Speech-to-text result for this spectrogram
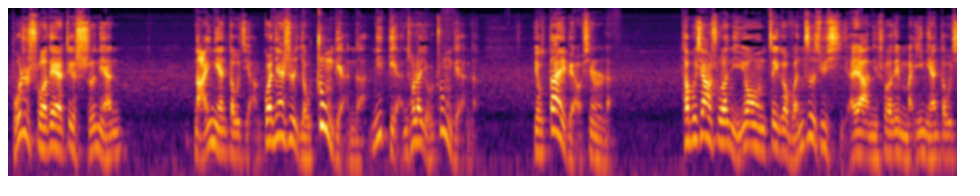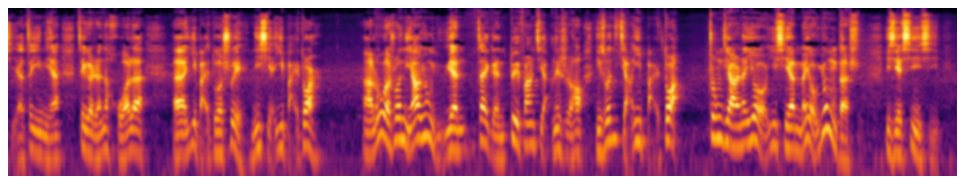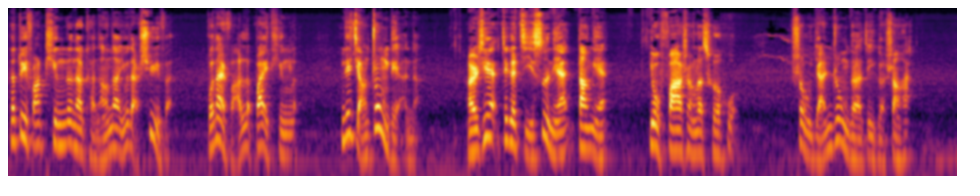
不是说的这个十年哪一年都讲，关键是有重点的，你点出来有重点的，有代表性的，它不像说你用这个文字去写呀，你说的每一年都写，这一年这个人活了呃一百多岁，你写一百段啊。如果说你要用语音在跟对方讲的时候，你说你讲一百段，中间呢又有一些没有用的一些信息，那对方听着呢可能呢有点絮烦，不耐烦了，不爱听了。你得讲重点的，而且这个几四年当年又发生了车祸，受严重的这个伤害，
